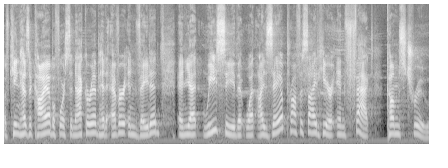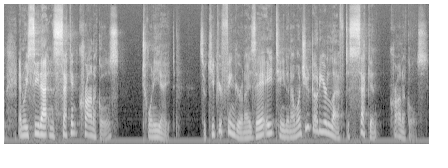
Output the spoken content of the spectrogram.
of King Hezekiah, before Sennacherib had ever invaded. And yet we see that what Isaiah prophesied here, in fact, comes true. And we see that in Second Chronicles 28. So keep your finger on Isaiah 18, and I want you to go to your left to Second Chronicles.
